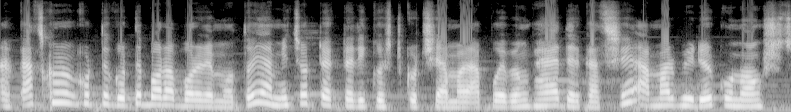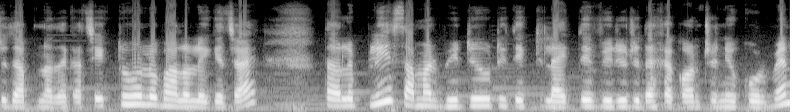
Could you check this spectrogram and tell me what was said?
আর কাজ কর- করতে করতে বরাবরের মতোই আমি ছোট্ট একটা রিকোয়েস্ট করছি আমার আপু এবং ভাইয়াদের কাছে। আমার ভিডিওর কোনো অংশ যদি আপনাদের কাছে একটু হলেও ভালো লেগে যায়, তাহলে প্লিজ আমার ভিডিওটিতে একটি লাইক দিয়ে ভিডিওটি দেখা কন্টিনিউ করবেন।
